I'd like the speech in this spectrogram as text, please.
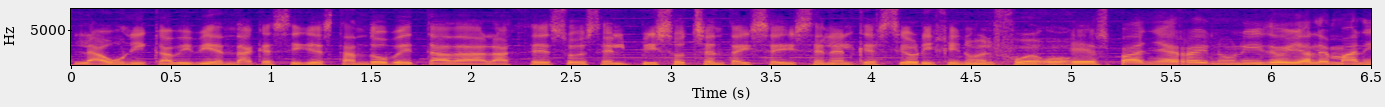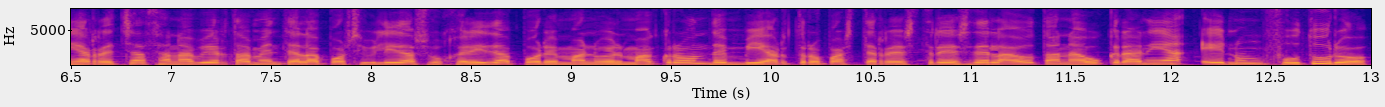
La única vivienda que sigue estando vetada al acceso es el piso 86 en el que se originó el fuego. España, Reino Unido y Alemania rechazan abiertamente la posibilidad sugerida por Emmanuel Macron de enviar tropas terrestres de la OTAN a Ucrania en un futuro.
